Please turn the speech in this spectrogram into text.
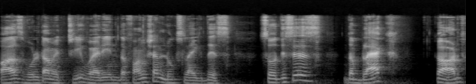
pulse voltammetry wherein the function looks like this so this is the black curve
